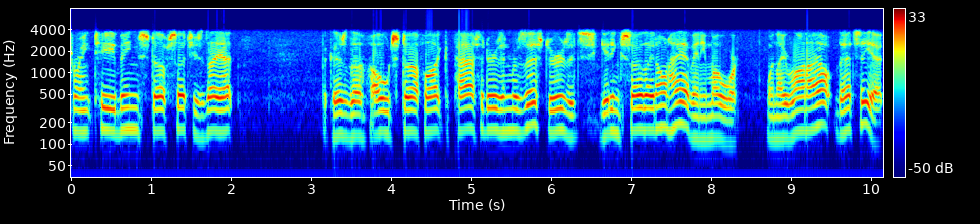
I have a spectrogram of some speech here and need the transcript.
shrink tubing, stuff such as that because the old stuff like capacitors and resistors, it's getting so they don't have anymore. When they run out, that's it.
